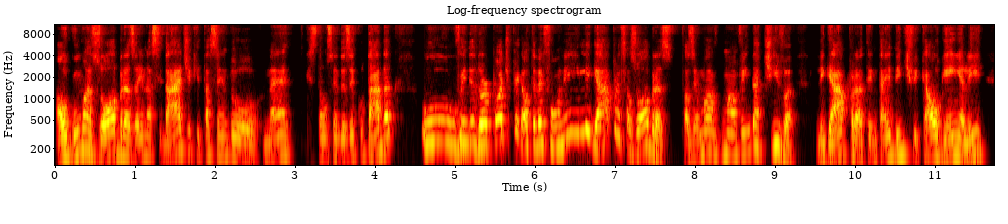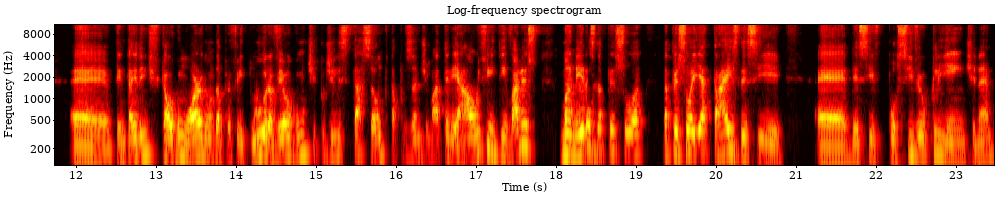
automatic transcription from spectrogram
algumas obras aí na cidade que está sendo, né, que estão sendo executadas, o vendedor pode pegar o telefone e ligar para essas obras, fazer uma, uma venda ativa, ligar para tentar identificar alguém ali, é, tentar identificar algum órgão da prefeitura, ver algum tipo de licitação que está precisando de material, enfim, tem várias maneiras da pessoa da pessoa ir atrás desse, é, desse possível cliente, né?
